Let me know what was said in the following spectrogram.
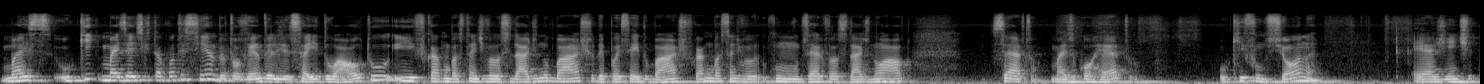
Mas, o que, mas é isso que está acontecendo. Eu estou vendo ele sair do alto e ficar com bastante velocidade no baixo, depois sair do baixo, ficar com bastante com zero velocidade no alto. Certo, mas o correto, o que funciona, é a gente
